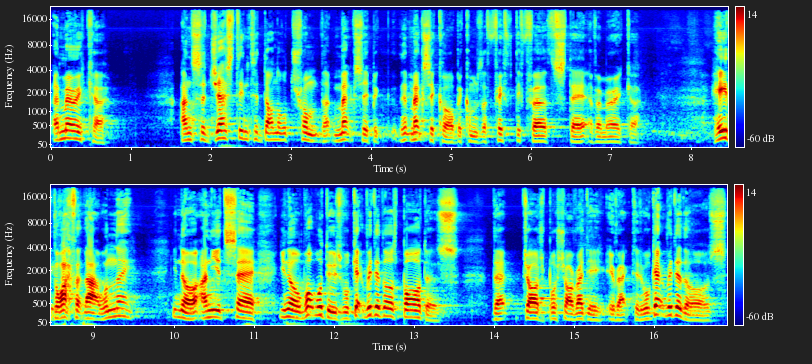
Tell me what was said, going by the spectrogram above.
America and suggesting to Donald Trump that Mexico becomes the 51st state of America. He'd laugh at that, wouldn't he? You know, and you'd say, you know, what we'll do is we'll get rid of those borders that George Bush already erected. We'll get rid of those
